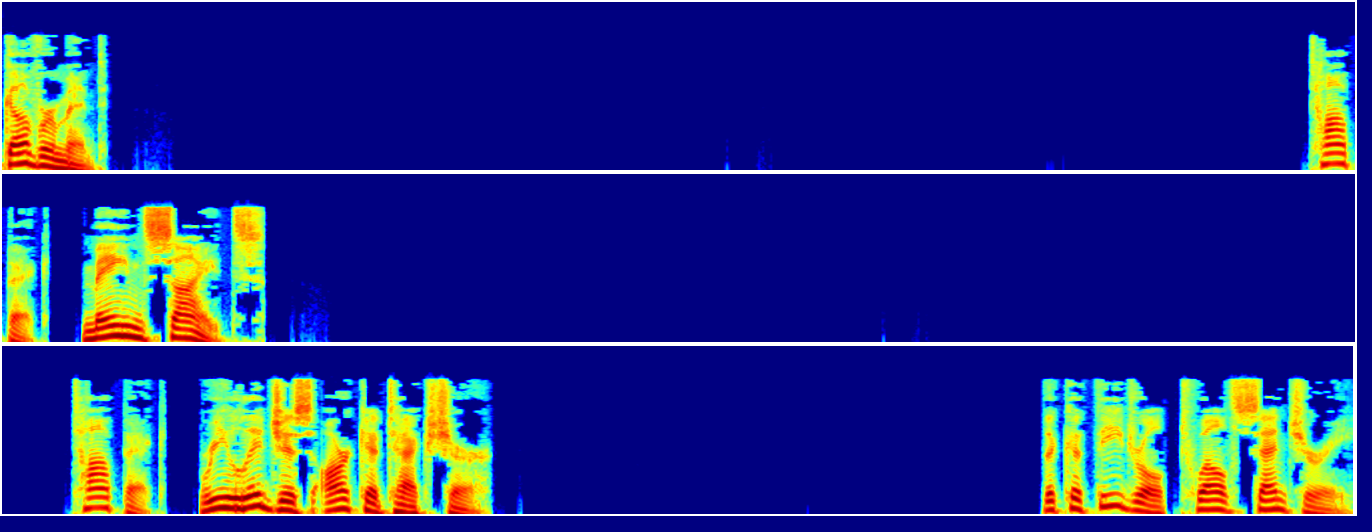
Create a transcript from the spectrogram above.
Government Main sites Topic: Religious architecture. The cathedral 12th century,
